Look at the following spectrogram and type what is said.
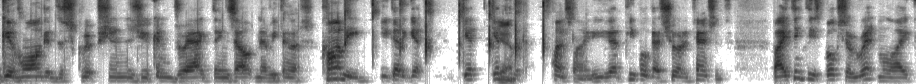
give longer descriptions. You can drag things out and everything. Comedy, you got to get get get Yeah. to the punchline. You got people got short attentions. But I think these books are written like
